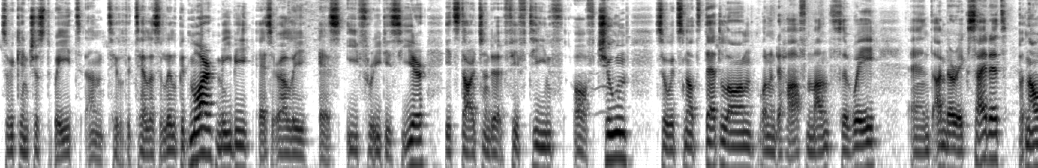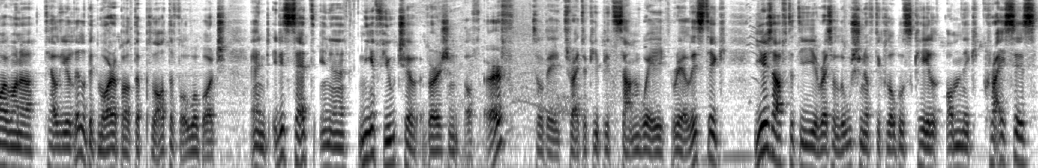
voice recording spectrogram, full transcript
so we can just wait until they tell us a little bit more, maybe as early as E3 this year. It starts on the 15th of June, so it's not that long, one and a half months away and I'm very excited. But now I want to tell you a little bit more about the plot of Overwatch. And it is set in a near future version of Earth, so they try to keep it some way realistic. Years after the resolution of the global scale Omnic crisis,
